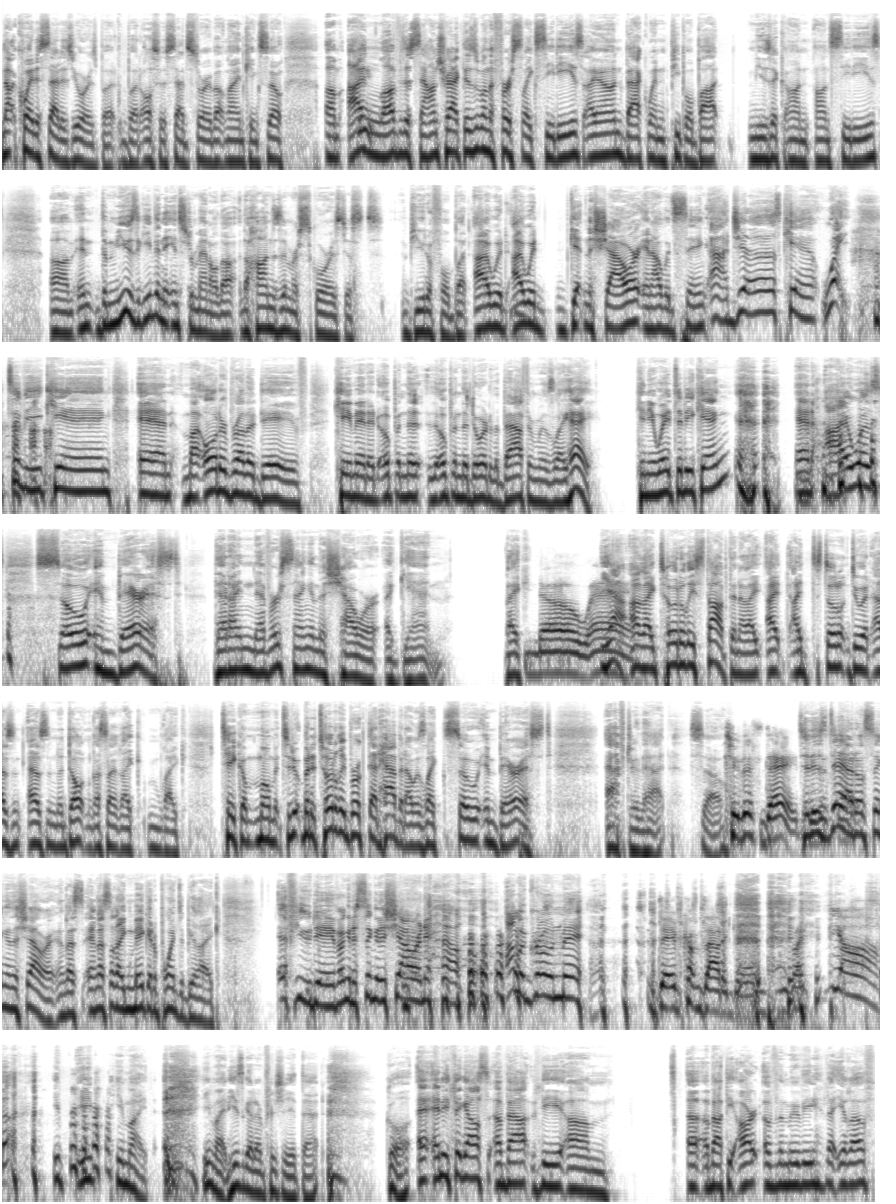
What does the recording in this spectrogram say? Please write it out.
not quite as sad as yours, but but also a sad story about Lion King. So um I Please. love the soundtrack. This is one of the first like CDs I owned back when people bought music on on CDs. Um and the music, even the instrumental, the, the Hans Zimmer score is just beautiful. But I would I would get in the shower and I would sing, I just can't wait to be king. And my older brother Dave came in and opened the opened the door to the bathroom and was like, Hey, can you wait to be king? and I was so embarrassed that I never sang in the shower again. Like, No way. yeah, I like totally stopped, and I like I, I still don't do it as an as an adult unless I like like take a moment to do it. But it totally broke that habit. I was like so embarrassed after that. So to this day. to this day, I don't sing in the shower unless unless I like make it a point to be like, "F you, Dave. I'm going to sing in the shower now. I'm a grown man." Dave comes out again. He's like, yeah. he, he, he might. He might. He's going to appreciate that. Cool. A- anything else about the um uh, about the art of the movie that you love?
